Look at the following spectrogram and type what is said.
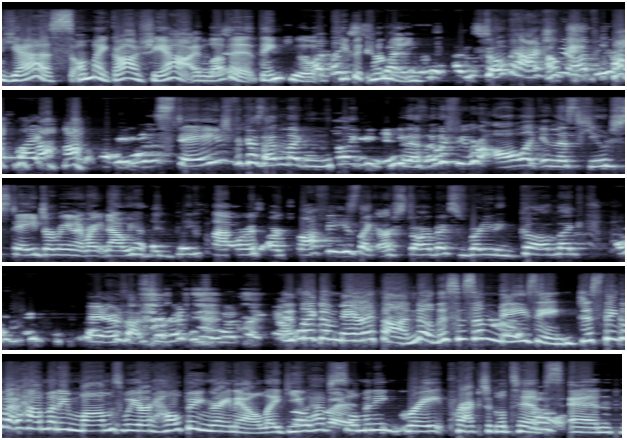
Yes. Oh my gosh. Yeah. I love it. Thank you. I'm Keep like, it coming. I'm so passionate okay. up here, like on stage because I'm like really getting into this. I wish we were all like in this huge stage arena right now. We have like big flowers, our coffees, like our Starbucks ready to go. I'm like, it's like a marathon. No, this is amazing. Just think about how many moms we are helping right now. Like you have so many great practical tips. Oh. And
